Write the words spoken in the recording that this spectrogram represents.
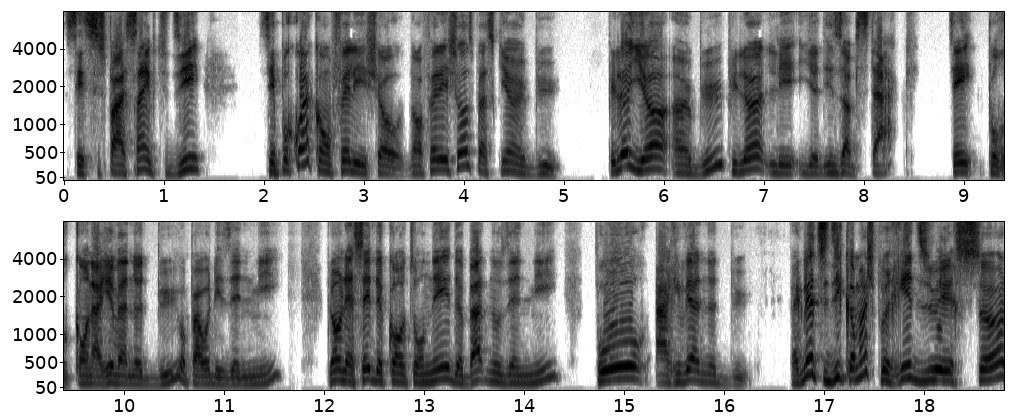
C'est super simple. Tu dis c'est pourquoi qu'on fait les choses. Ben, on fait les choses parce qu'il y a un but. Puis là, il y a un but, puis là, il y a des obstacles pour qu'on arrive à notre but. On peut avoir des ennemis. Puis là, on essaie de contourner, de battre nos ennemis pour arriver à notre but. Fait que là, tu dis comment je peux réduire ça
